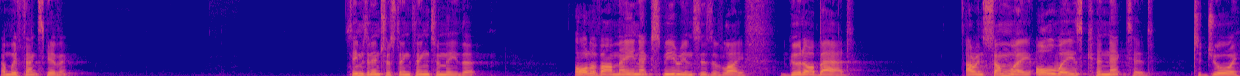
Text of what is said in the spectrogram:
and with thanksgiving. Seems an interesting thing to me that all of our main experiences of life, good or bad, are in some way always connected to joy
